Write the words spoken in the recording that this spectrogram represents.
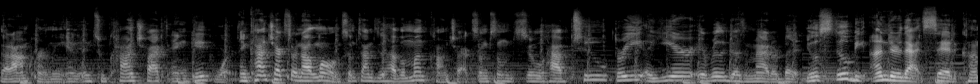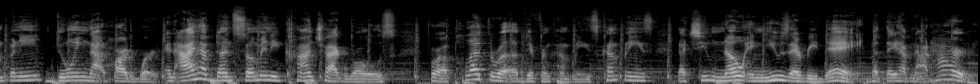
that I'm currently in, into contract and gig work. And contracts are not long. Sometimes you'll have a month contract. Sometimes you'll have two, three, a year. It really doesn't matter, but you'll still be under that said company doing that hard work. And I have done so many contract roles for a plethora of different companies, companies that you know and use every day, but they have not hired me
